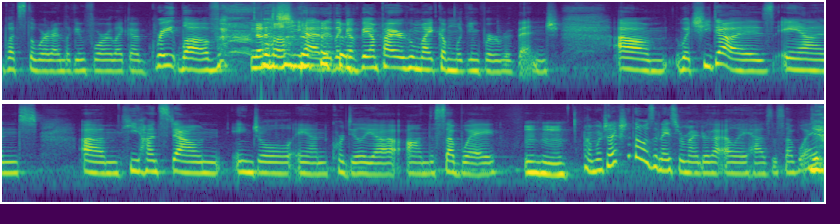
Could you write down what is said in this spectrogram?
what's the word I'm looking for? Like a great love that she had, like a vampire who might come looking for revenge, um, which he does. And um, he hunts down Angel and Cordelia on the subway. Mm-hmm. Um, which I actually thought was a nice reminder that LA has the subway.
